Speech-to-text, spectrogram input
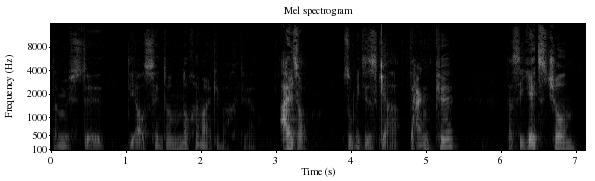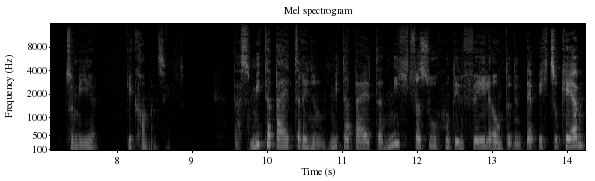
Dann müsste die Aussendung noch einmal gemacht werden. Also, somit ist es klar. Danke, dass Sie jetzt schon zu mir gekommen sind. Dass Mitarbeiterinnen und Mitarbeiter nicht versuchen, den Fehler unter den Teppich zu kehren,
